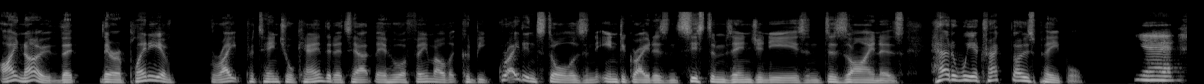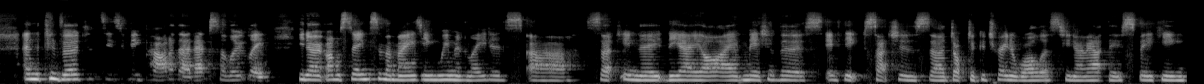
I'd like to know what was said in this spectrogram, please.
I know that there are plenty of great potential candidates out there who are female that could be great installers and integrators and systems engineers and designers. How do we attract those people? Yeah, and the convergence is a big part of that. Absolutely. You know, I'm seeing some amazing women leaders, uh, such in the the AI metaverse ethics, such as uh, Dr. Catriona Wallace. You know, out there speaking,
